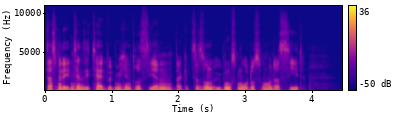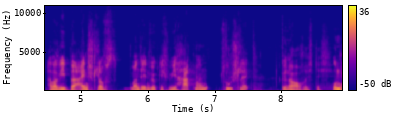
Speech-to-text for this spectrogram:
Das mit der Intensität würde mich interessieren. Da gibt es ja so einen Übungsmodus, wo man das sieht. Aber wie beeinflusst man den wirklich, wie hart man zuschlägt? Genau, richtig. Und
